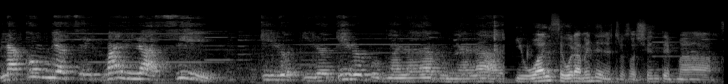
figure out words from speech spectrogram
La cumbia se baila así. Tiro, tiro, tiro, puñalada, puñalada. Igual seguramente nuestros oyentes más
